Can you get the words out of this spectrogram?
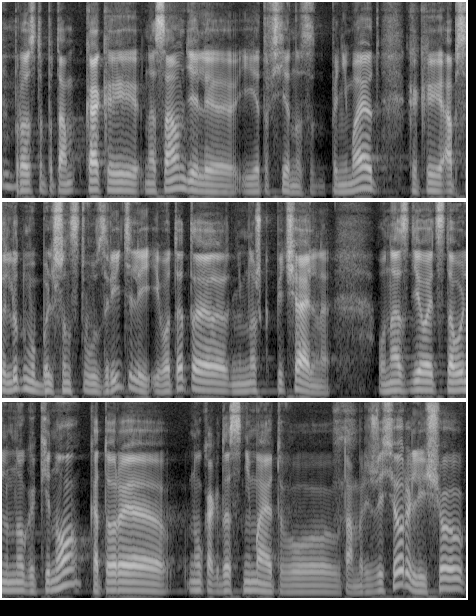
Mm-hmm. Просто потому, как и на самом деле, и это все нас понимают, как и абсолютному большинству зрителей, и вот это немножко печально у нас делается довольно много кино, которое, ну, когда снимают его там режиссер или еще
